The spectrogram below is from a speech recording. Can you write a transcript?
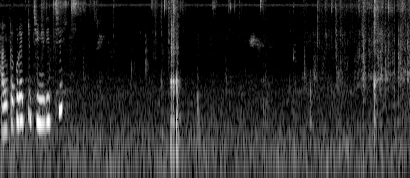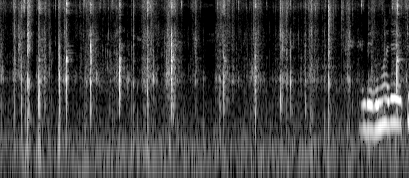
হালকা করে একটু চিনি দিচ্ছি। বেগুন ভাজায় একটু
